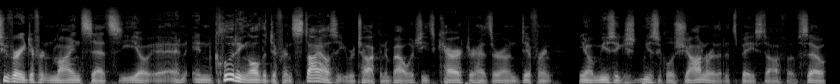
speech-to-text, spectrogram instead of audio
two very different mindsets, you know, and including all the different styles that you were talking about, which each character has their own different, you know, music musical genre that it's based off of. So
